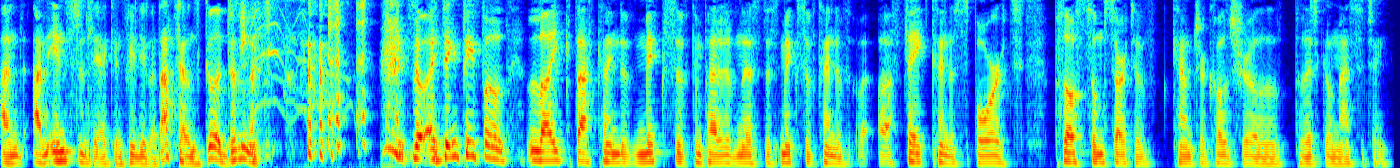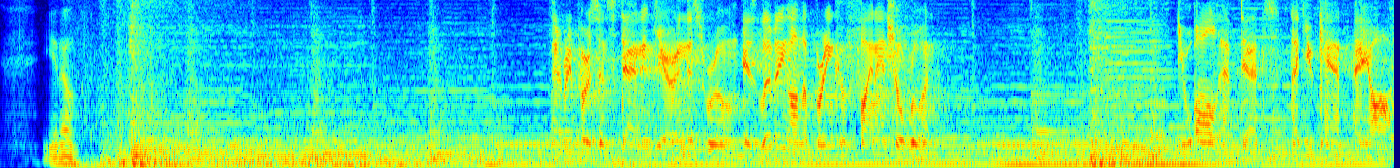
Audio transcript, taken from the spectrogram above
and and instantly I can feel you go, that sounds good, doesn't it? so I think people like that kind of mix of competitiveness, this mix of kind of uh, a fake kind of sport plus some sort of countercultural political messaging, you know. Every person standing here in this room is living on the brink of financial ruin. You all have debts that you can't pay off.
